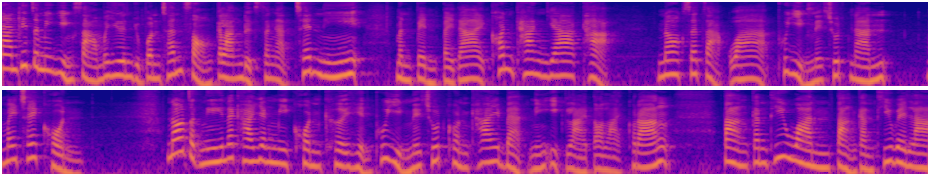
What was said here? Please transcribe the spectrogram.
การที่จะมีหญิงสาวมายืนอยู่บนชั้นสองกลางดึกสงัดเช่นนี้ มันเป็นไปได้ค่อนข้างยากค่ะ นอกจากว่าผู้หญิงในชุดนั้นไม่ใช่คน นอกจากนี้นะคะยังมีคนเคยเห็นผู้หญิงในชุดคนไข้แบบนี้อีกหลายต่อหลายครั้ง ต่างกันที่วันต่างกันที่เวลา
